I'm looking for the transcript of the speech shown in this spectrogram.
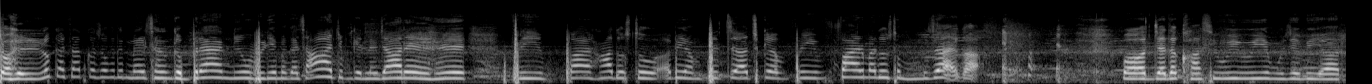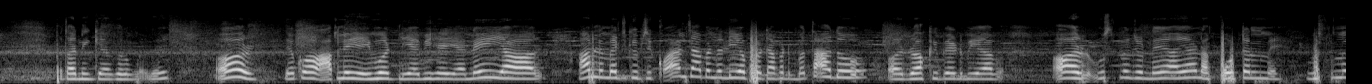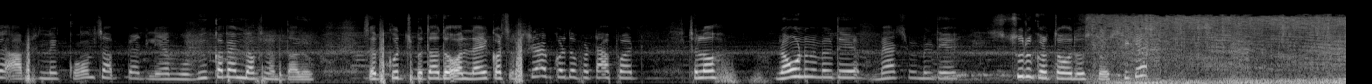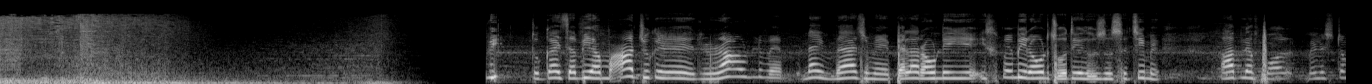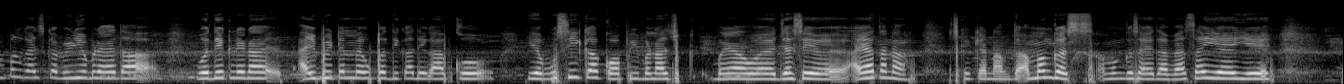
तो हेलो, कैसे आपका स्वागत है मेरे चैनल के ब्रांड न्यू वीडियो में? कैसे आज हम खेलने जा रहे हैं फ्री फायर हाँ दोस्तों, अभी हम फिर से आ चुके हैं फ्री फायर में। दोस्तों, मज़ा आएगा। बहुत ज़्यादा खांसी हुई हुई है मुझे भी यार। पता नहीं क्या करूँगा और देखो, आपने ये इमोट लिया भी है या नहीं यार? आपने मैच ग्रुप से कौन सा बंदा लिया? फटाफट बता दो। और रॉकी पेड भी आप और उसमें जो नया आया ना पोर्टल में। उसमें आपने कौन सा पेट लिया वो भी कमेंट बॉक्स में बता दो। सब कुछ बता दो और लाइक और सब्सक्राइब कर दो फटाफट। चलो राउंड में मिलते हैं मैच में मिलते हैं। शुरू करता हूँ दोस्तों, ठीक है? तो गाइस अभी हम आ चुके हैं राउंड में, नहीं मैच में। पहला राउंड है ये, इसमें भी राउंड होते हैं दोस्तों, सच्ची में। आपने फॉल मैंने स्टम्पल गाइस का वीडियो बनाया था। वो देख लेना आई बटन में ऊपर दिखा देगा आपको। ये उसी का कॉपी बना बना हुआ है। जैसे आया था ना, उसका क्या नाम था? अमंगस अमंगस आया था। वैसा ही है ये।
